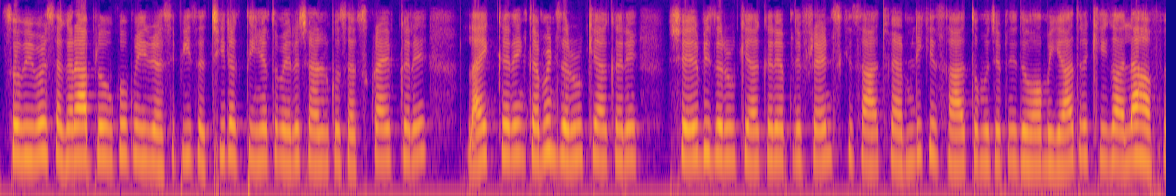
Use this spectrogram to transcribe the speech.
सो so, व्यूवर्स अगर आप लोगों को मेरी रेसिपीज़ अच्छी लगती हैं तो मेरे चैनल को सब्सक्राइब करें लाइक करें कमेंट ज़रूर किया करें शेयर भी ज़रूर किया करें अपने फ्रेंड्स के साथ फैमिली के साथ। तो मुझे अपनी दुआ में याद रखिएगा। अल्लाह हाफ़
